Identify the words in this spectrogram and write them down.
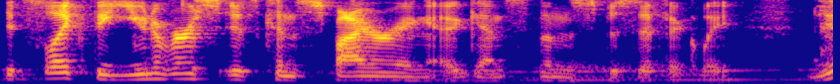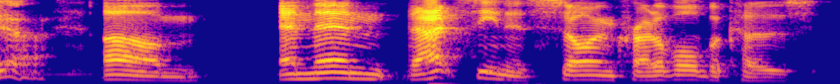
it's like the universe is conspiring against them specifically. yeah Um, and then that scene is so incredible because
